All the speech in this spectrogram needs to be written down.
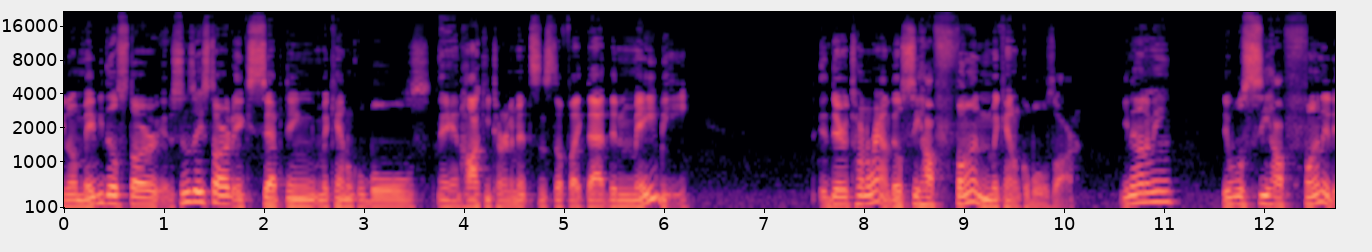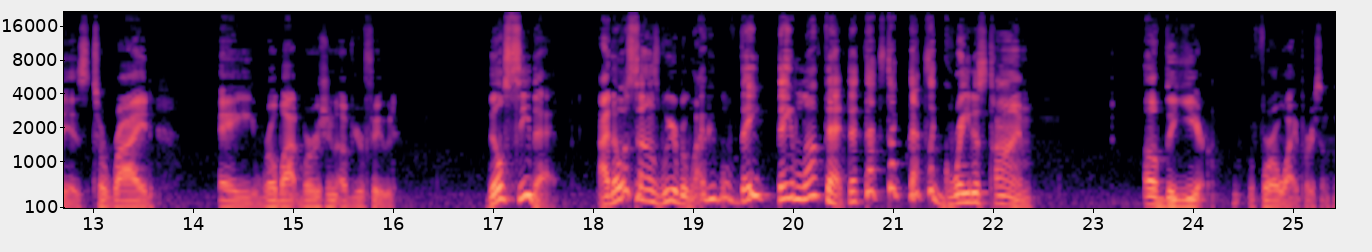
you know, maybe they'll start as soon as they start accepting mechanical bulls and hockey tournaments and stuff like that, then maybe they'll turn around. They'll see how fun mechanical bulls are. You know what I mean? They will see how fun it is to ride a robot version of your food. They'll see that. I know it sounds weird, but white people they they love that. That that's the that's the greatest time of the year for a white person.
